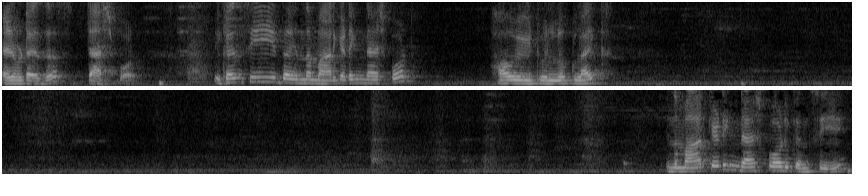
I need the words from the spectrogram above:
advertisers dashboard. You can see the in the marketing dashboard how it will look like in the marketing dashboard you can see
